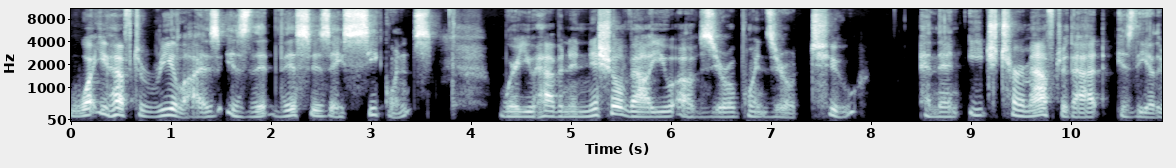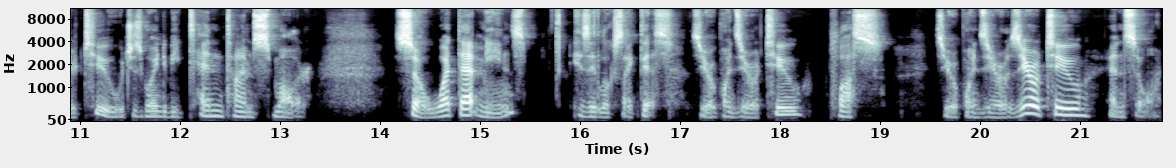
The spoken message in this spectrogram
What you have to realize is that this is a sequence where you have an initial value of 0.02, and then each term after that is the other 2, which is going to be 10 times smaller. So what that means is it looks like this, 0.02 plus 0.002, and so on.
